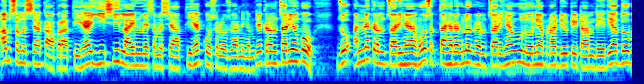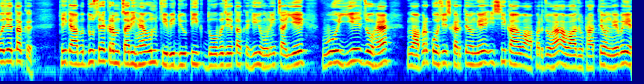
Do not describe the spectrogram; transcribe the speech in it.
अब समस्या कहाँ पर आती है? इसी लाइन में समस्या आती है कौशल रोज़गार निगम के कर्मचारियों को। जो अन्य कर्मचारी हैं, हो सकता है रेगुलर कर्मचारी हैं, उन्होंने अपना ड्यूटी टाइम दे दिया दो बजे तक। ठीक है, अब दूसरे कर्मचारी हैं, उनकी भी ड्यूटी दो बजे तक ही होनी चाहिए। वो ये जो है, वहाँ पर कोशिश करते होंगे, इसी का वहाँ पर जो है आवाज़ उठाते होंगे, भाई,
